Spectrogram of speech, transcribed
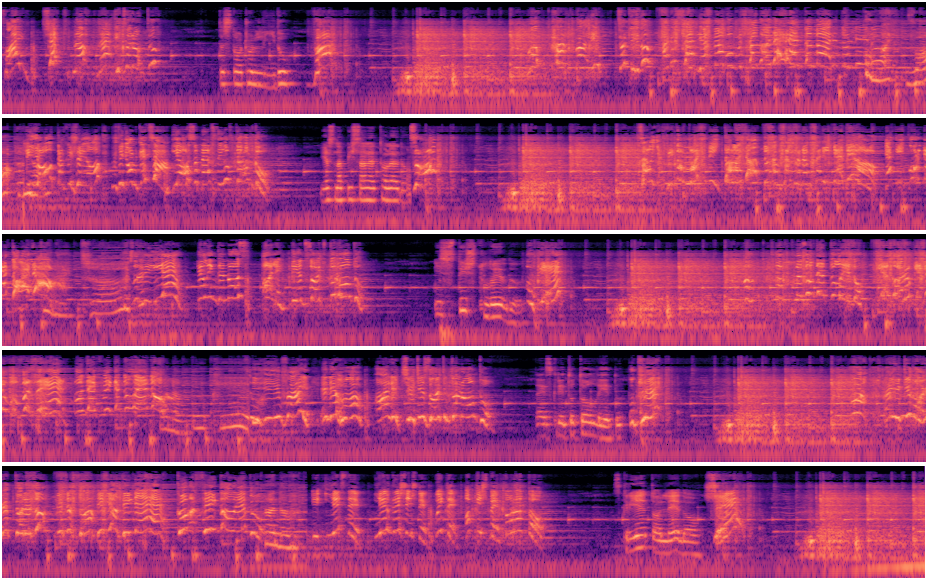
Check, no, no, it's ikke Toronto! The står Toledo. Jest napisane Toledo. Co? Co? Jaki to masz mi Toledo? To tam zawsze napisali nie było! Jaki kurnia Toledo? Co? Je! Ilinga nos! Olha, dia 18 Toronto! Toledo. Toledo. O quê? Ah, oh, aí é que mora Toledo? Veja só! Biblioteca! Como assim, Toledo? Ah, não. E, e este? E eu cresceste? Uite, optispe, Toronto! Escreve Toledo. Ce?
